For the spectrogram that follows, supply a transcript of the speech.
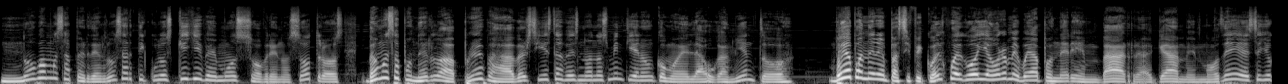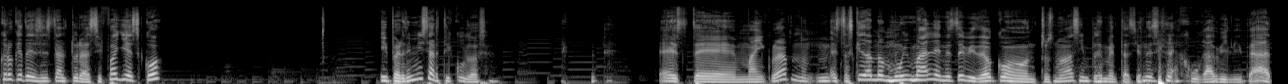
no vamos a perder los artículos que llevemos sobre nosotros. Vamos a ponerlo a prueba a ver si esta vez no nos mintieron como el ahogamiento. Voy a poner en Pacífico el juego y ahora me voy a poner en barra game mode este. Yo creo que desde esta altura si fallezco... Y perdí mis artículos. Este, Minecraft, me estás quedando muy mal en este video con tus nuevas implementaciones en la jugabilidad.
